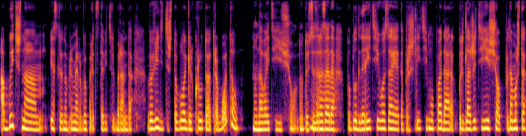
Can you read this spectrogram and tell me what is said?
Обычно, если, например, вы представитель бренда, вы видите, что блогер круто отработал, ну давайте еще. Ну, то есть да. из разряда поблагодарите его за это, пришлите ему подарок, предложите еще. Потому что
